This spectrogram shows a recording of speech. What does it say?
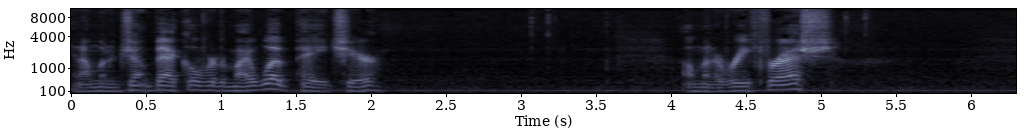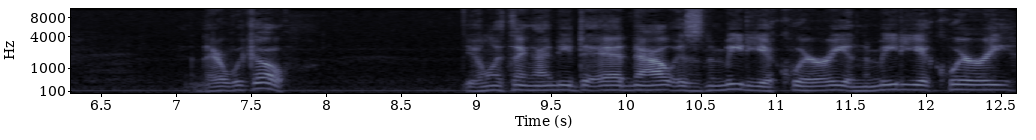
and I'm going to jump back over to my web page here. I'm going to refresh, and there we go. The only thing I need to add now is the media query, and the media query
